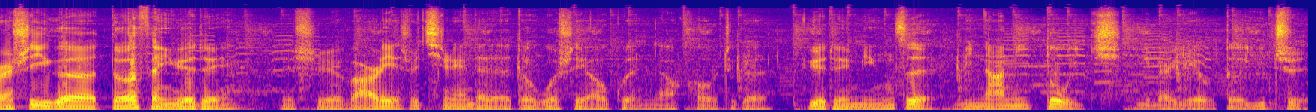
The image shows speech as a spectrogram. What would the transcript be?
果然是一个德粉乐队，就是玩的也是七十年代的德国式摇滚。然后这个乐队名字 Minami Deutsch 里面也有德意志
